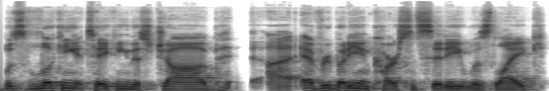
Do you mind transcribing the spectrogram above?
was looking at taking this job, uh, everybody in Carson City was like,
